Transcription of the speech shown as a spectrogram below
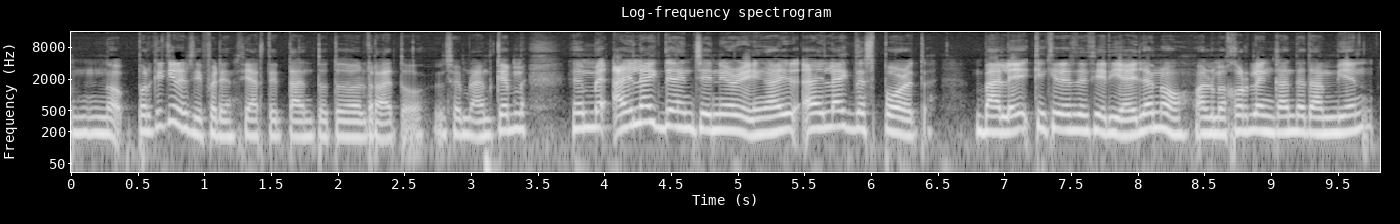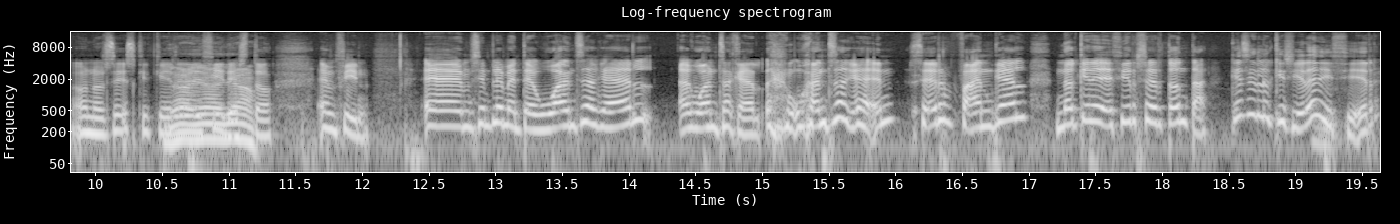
no, ¿por qué quieres diferenciarte tanto todo el rato? En plan, que me- me- I like the engineering, I, I like the sport. ¿Vale? ¿Qué quieres decir? Y a ella no. A lo mejor le encanta también, o no sé, es que quiero decir esto. En fin, em, simplemente, once again, eh, once again, once again, ser fangirl no quiere decir ser tonta. Que si lo quisiera decir,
